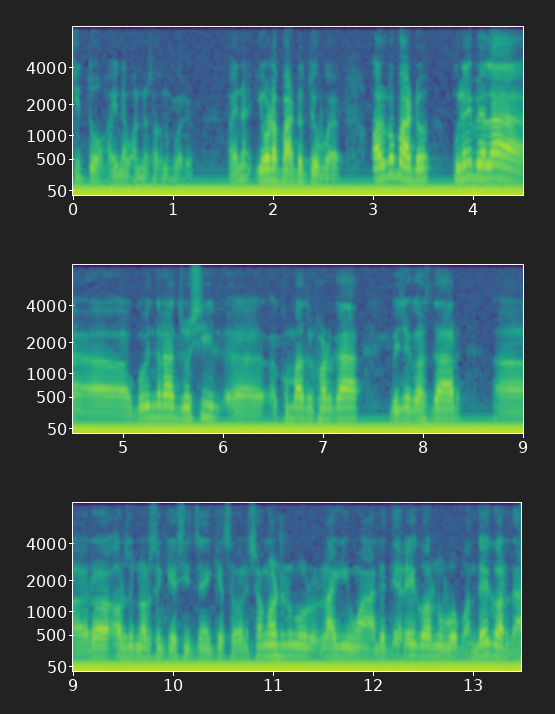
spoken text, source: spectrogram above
कि त्यो होइन भन्न सक्नु पऱ्यो होइन? एउटा बाटो त्यो भयो। अर्को बाटो कुनै बेला गोविन्दराज जोशी खुमबहादुर खड्का विजय गजदार र अर्जुन नरसिंह केसी चाहिँ के छ भने सङ्गठनको लागि उहाँहरूले धेरै गर्नुभयो भन्दै गर्दा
